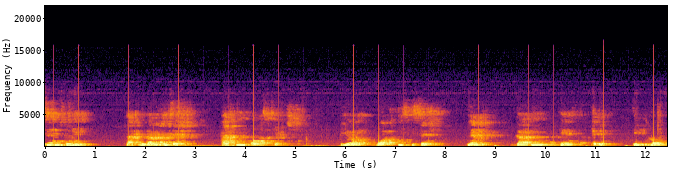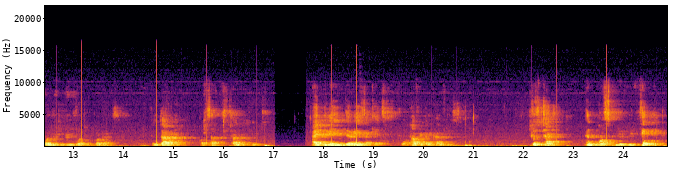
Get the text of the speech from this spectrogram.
seems to me that liberalization has been overstretched beyond what is essential, namely guarding against the pain in low quality imported products and dumping of substandard goods. I believe there is a case for African countries to study and possibly rethink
